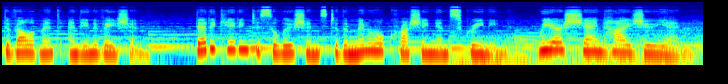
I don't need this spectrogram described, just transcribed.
development and innovation. Dedicating to solutions to the mineral crushing and screening. We are Shanghai Zhuyan.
